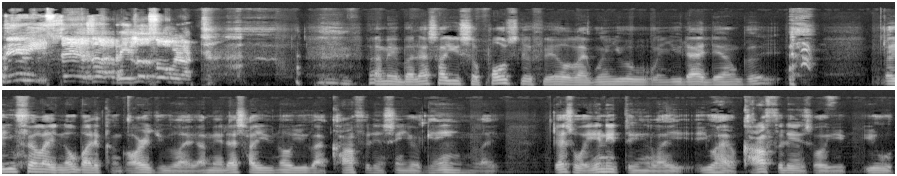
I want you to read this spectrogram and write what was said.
then he stands up and he looks over I mean, but that's how you supposed to feel like when you when you that damn good. you feel like nobody can guard you. Like I mean, that's how you know you got confidence in your game. Like that's what anything. Like you have confidence, or you you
